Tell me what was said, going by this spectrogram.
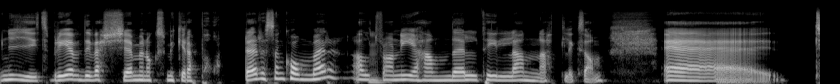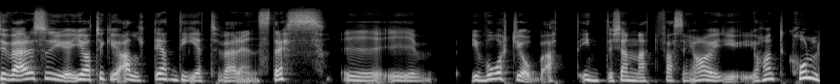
nyhetsbrev, diverse, men också mycket rapporter som kommer. Allt Mm. från e-handel till annat. Liksom. Eh, tyvärr så, jag tycker ju alltid att det tyvärr är en stress i, i, i vårt jobb. Att inte känna att fasen, jag, jag har inte koll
